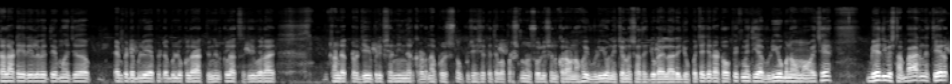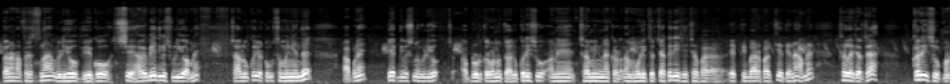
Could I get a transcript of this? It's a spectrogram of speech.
તલાટી, રેલવે તેમજ M P W F A W clerk junior clerk સચિવાલય કંડક્ટર જેવી પરીક્ષાની અંદર કરડના પ્રશ્નો પૂછાઈ શકે તેવા પ્રશ્નોનું સોલ્યુશન કરાવવાના હોય, વીડિયો અને ચેનલ સાથે જોડાયેલા રહેજો. પચાસ જેટલા ટોપિકમાંથી આ વીડિયો બનાવવામાં આવે છે. બે દિવસના બાર અને તેર કરંટ અફેર્સના વીડિયો ભેગો છે. હવે બે દિવસ વીડિયો આપણે ચાલુ કરીએ. ટૂંક સમયની અંદર આપણે એક દિવસનો વીડિયો અપલોડ કરવાનું ચાલુ કરીશું અને છ મહિનાના કરંટના મૌલિક ચર્ચા કરીએ છીએ. છ ભાગ, એકથી બાર ભાગ છે તેના આપણે છેલ્લે ચર્ચા કરીશું. પણ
